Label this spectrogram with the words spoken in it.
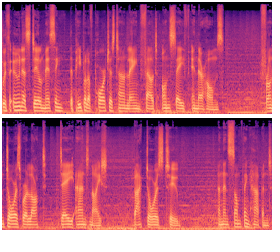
With Una still missing, the people of Porterstown Lane felt unsafe in their homes. Front doors were locked day and night, back doors too. And then something happened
